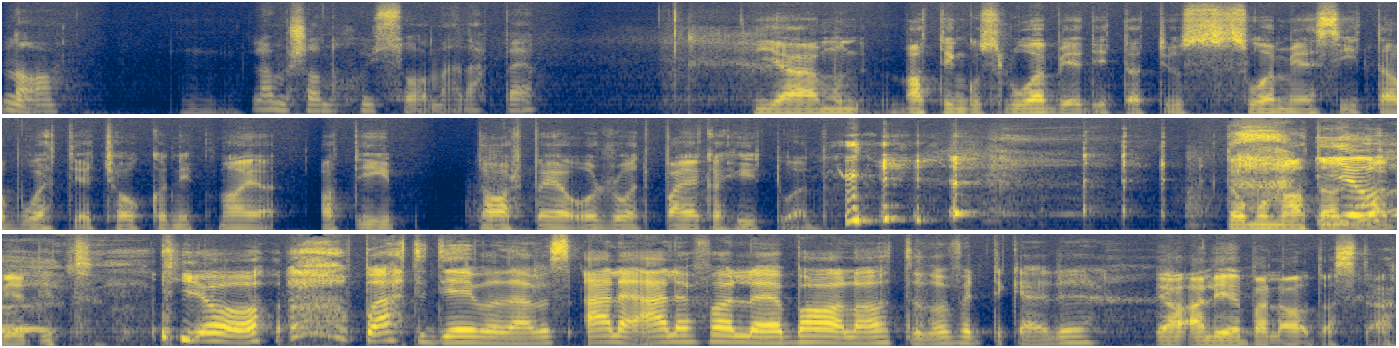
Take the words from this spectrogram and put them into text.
no, lämmösen hui meg läpi. Ja mun Matin kun luobiedit, että jos Suomeen siitä vuotti ja choukko nipmaa ja ati tarpeen orro, että paikka hytuen. Tuo mun mata Joo. luobiedit. Joo, pähti Eller i älä fall bare att det var färdiga. Ja alle ballada bare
